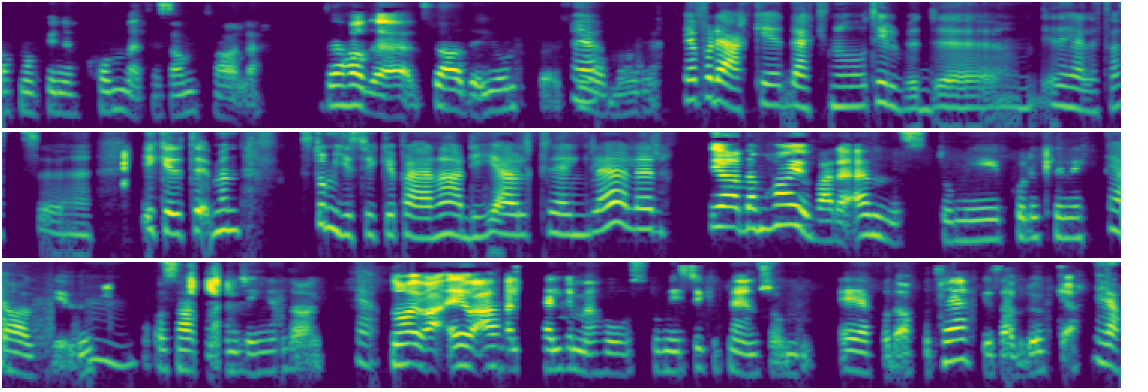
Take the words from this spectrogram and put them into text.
at man kunne komme til samtale. Det hadde, tror jeg hadde hjulpet så ja. mange. Ja, for det er ikke, det er ikke noe tilbud uh, i det hele tatt. Uh, ikke, men stomisykepleierne, er de vel tilgjengelige, eller? Ja, de har jo bare én stomipoliklinikkdag ja. i uka, mm. og så har de en ringedag. Ja. Nå er jo, jeg, er jo jeg veldig heldig med hun stomisykepleieren som er på det apoteket som jeg bruker. Ja.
